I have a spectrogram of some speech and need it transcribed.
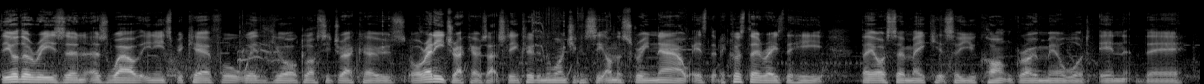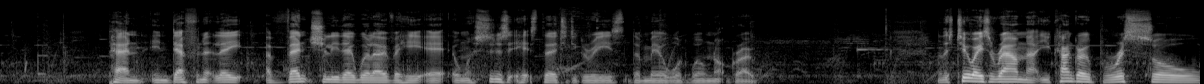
The other reason as well that you need to be careful with your glossy Dreckos, or any Dreckos actually, including the ones you can see on the screen now, is that because they raise the heat, they also make it so you can't grow mealwood in their pen indefinitely. Eventually they will overheat it, and as soon as it hits 30 degrees, the mealwood will not grow. Now there's two ways around that. You can grow bristle,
